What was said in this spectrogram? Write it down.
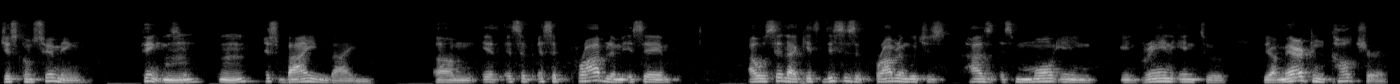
just consuming things mm-hmm. Mm-hmm. just buying buying um it, it's a it's a problem it's a i would say like it's this is a problem which is has is more in, ingrained into the american culture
